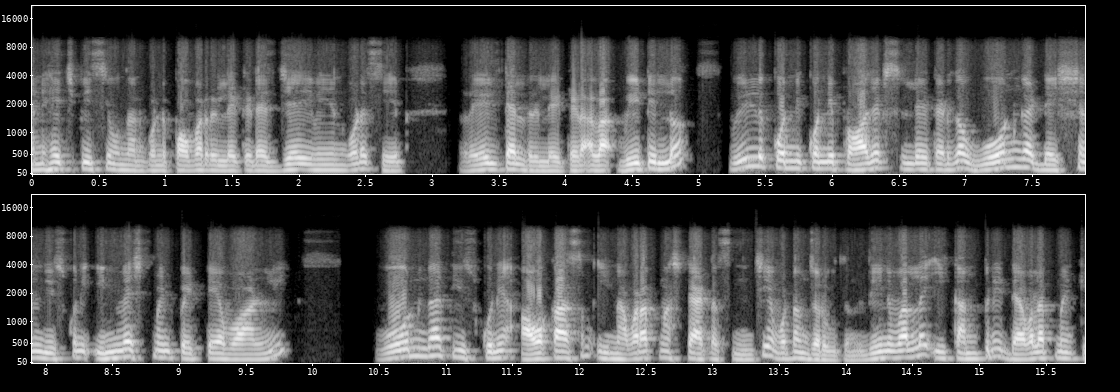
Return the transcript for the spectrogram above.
ఎన్హెచ్పిసి ఉందనుకోండి పవర్ రిలేటెడ్ ఎస్జేవిఎన్ కూడా సేమ్ రైల్టెల్ రిలేటెడ్ అలా వీటిల్లో వీళ్ళు కొన్ని కొన్ని ప్రాజెక్ట్స్ రిలేటెడ్గా ఓన్గా డెసిషన్ తీసుకుని ఇన్వెస్ట్మెంట్ పెట్టే వాళ్ళని ఓన్గా తీసుకునే అవకాశం ఈ నవరత్న స్టేటస్ నుంచి ఇవ్వటం జరుగుతుంది. దీనివల్ల ఈ కంపెనీ డెవలప్మెంట్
